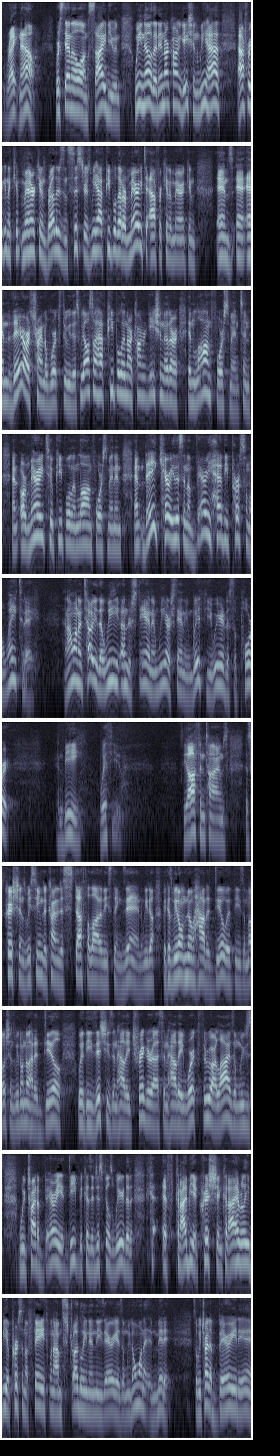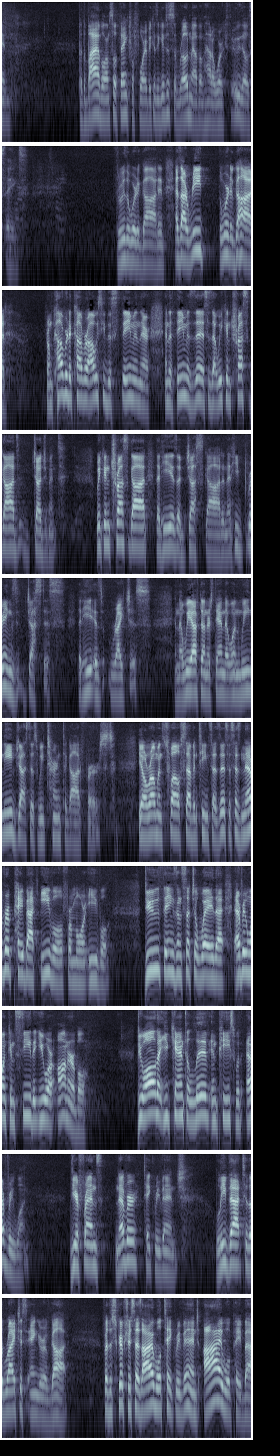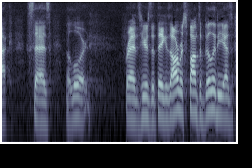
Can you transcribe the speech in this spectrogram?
right now. We're standing alongside you. And we know that in our congregation, we have African American brothers and sisters. We have people that are married to African American and, and, they are trying to work through this. We also have people in our congregation that are in law enforcement and, and are married to people in law enforcement, and, and they carry this in a very heavy personal way today. And I want to tell you that we understand and we are standing with you. We're here to support and be with you. See, oftentimes as Christians, we seem to kind of just stuff a lot of these things in. We don't, because we don't know how to deal with these emotions. We don't know how to deal with these issues and how they trigger us and how they work through our lives. And we just, we try to bury it deep because it just feels weird that if, can I be a Christian? Could I really be a person of faith when I'm struggling in these areas? And we don't want to admit it. So we try to bury it in. But the Bible, I'm so thankful for it because it gives us a roadmap on how to work through those things. Through the Word of God. And as I read the Word of God, from cover to cover, I always see this theme in there. And the theme is this is that we can trust God's judgment. We can trust God that He is a just God and that He brings justice, that He is righteous. And that we have to understand that when we need justice, we turn to God first. You know, Romans 12, 17 says this it says, Never pay back evil for more evil. Do things in such a way that everyone can see that you are honorable. Do all that you can to live in peace with everyone. Dear friends, never take revenge. Leave that to the righteous anger of God. For the scripture says, I will take revenge, I will pay back, says the Lord. Friends, here's the thing is our responsibility as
